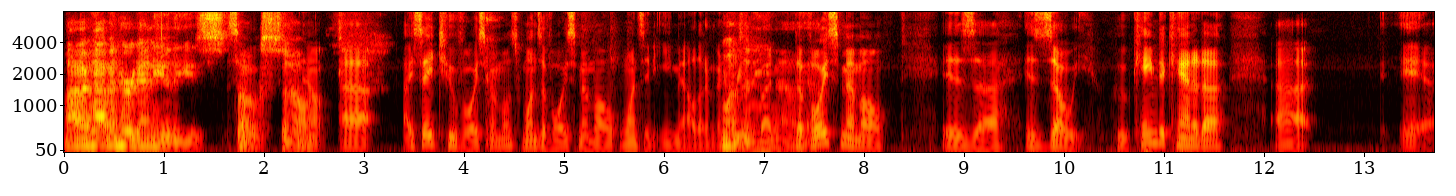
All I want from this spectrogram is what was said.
I haven't heard any of these so folks, so now, uh, I say two voice memos. One's a voice memo. One's an email that I'm going to an read. But email, the yeah. voice memo is uh, is Zoe, who came to Canada, uh, eh,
